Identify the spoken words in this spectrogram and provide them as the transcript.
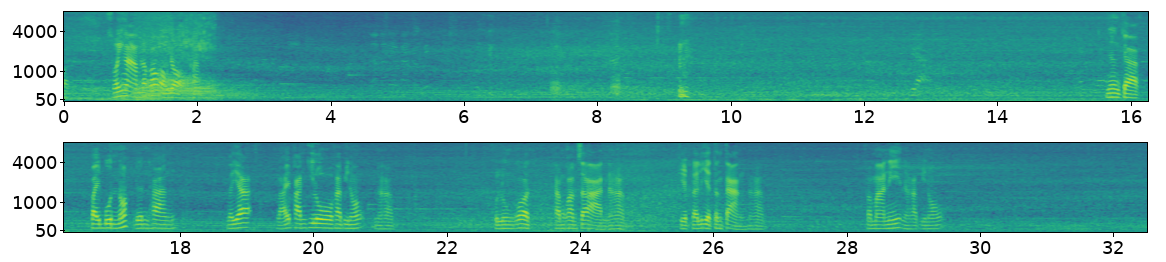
สวยงามแล้วก็ออกดอกครับเนื่องจากไปบุญเนาะเดินทางระยะหลายพันกิโลครับพี่น้องนะครับ คุณลุงก็ ทำความสะอาดนะครับ เก็บรายละเอียดต่างๆนะครับ ประมาณนี้นะครับพี่น้อง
